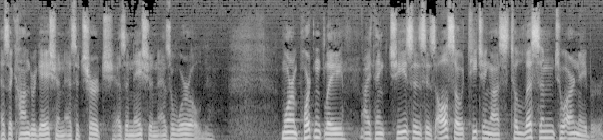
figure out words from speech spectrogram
as a congregation, as a church, as a nation, as a world. More importantly, I think Jesus is also teaching us to listen to our neighbor,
